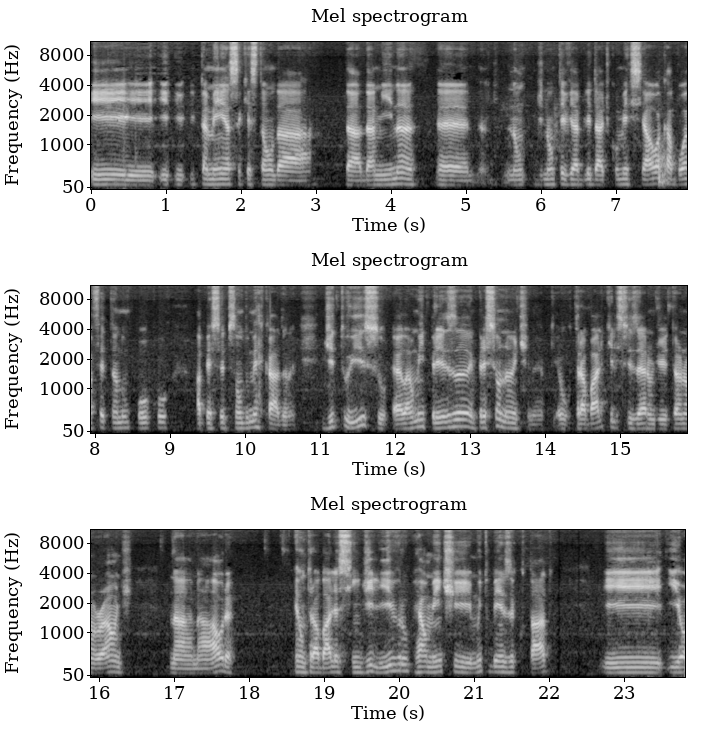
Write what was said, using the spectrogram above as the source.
e, e, e também essa questão da, da, da mina é, não, de não ter viabilidade comercial acabou afetando um pouco a percepção do mercado. Né? Dito isso, ela é uma empresa impressionante. Né? O trabalho que eles fizeram de turnaround na, na Aura é um trabalho assim de livro, realmente muito bem executado. E, e eu,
